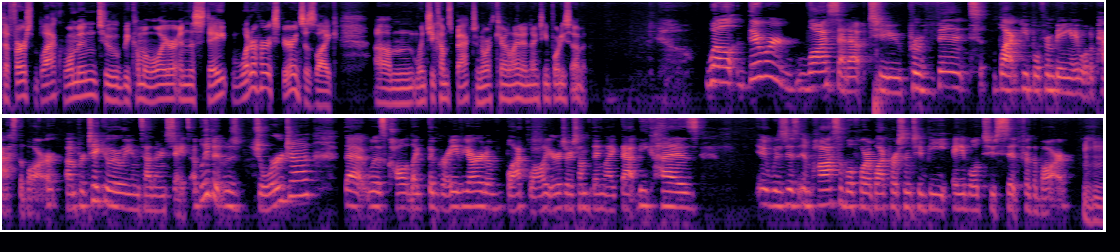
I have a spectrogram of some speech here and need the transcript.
the first black woman to become a lawyer in the state. What are her experiences like um, when she comes back to North Carolina in 1947? Well, there were laws set up to prevent Black people from being able to pass the bar, um, particularly in southern states. I believe it was Georgia that was called like the graveyard of Black lawyers or something like that because it was just impossible for a Black person to be able to sit for the bar. Mm-hmm.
